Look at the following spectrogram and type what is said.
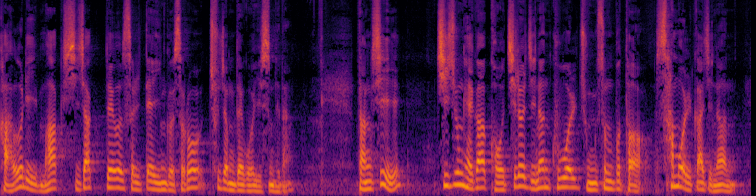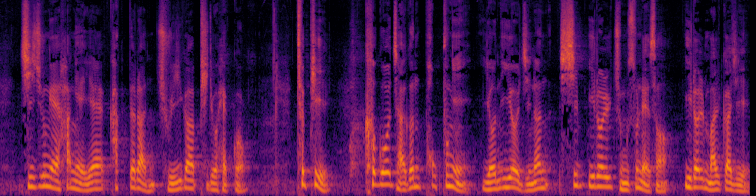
가을이 막 시작되었을 때인 것으로 추정되고 있습니다. 당시 지중해가 거칠어지는 9월 중순부터 3월까지는 지중해 항해에 각별한 주의가 필요했고 특히 크고 작은 폭풍이 연이어지는 11월 중순에서 1월 말까지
